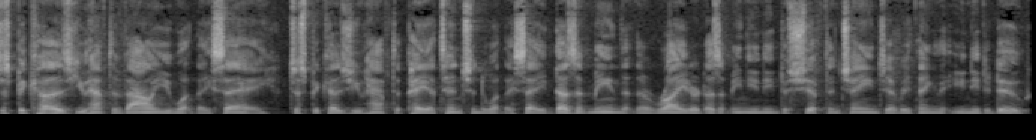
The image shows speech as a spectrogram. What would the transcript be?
just because you have to value what they say, just because you have to pay attention to what they say, doesn't mean that they're right or doesn't mean you need to shift and change everything that you need to do.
